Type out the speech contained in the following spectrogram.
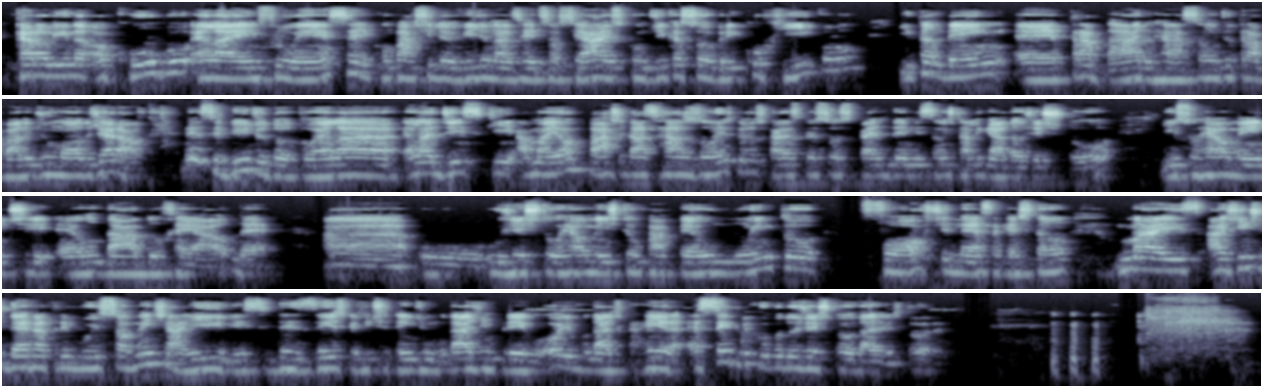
Carolina Ocubo, ela é influência e compartilha vídeo nas redes sociais com dicas sobre currículo e também é, trabalho, relação de trabalho de um modo geral. Nesse vídeo, doutor, ela, ela diz que a maior parte das razões pelas quais as pessoas pedem demissão está ligada ao gestor. Isso realmente é um dado real, né? Ah, o, o gestor realmente tem um papel muito forte nessa questão, mas a gente deve atribuir somente a ele esse desejo que a gente tem de mudar de emprego ou de mudar de carreira, é sempre culpa do gestor ou da gestora?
